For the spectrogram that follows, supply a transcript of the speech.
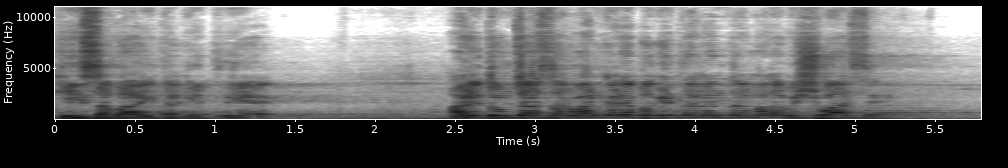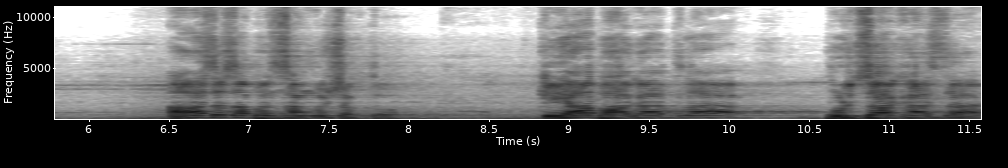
ही सभा इथं घेतली आहे. आणि तुमच्या सर्वांकडे बघितल्यानंतर मला विश्वास आहे आजच आपण सांगू शकतो की या भागातला पुढचा खासदार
